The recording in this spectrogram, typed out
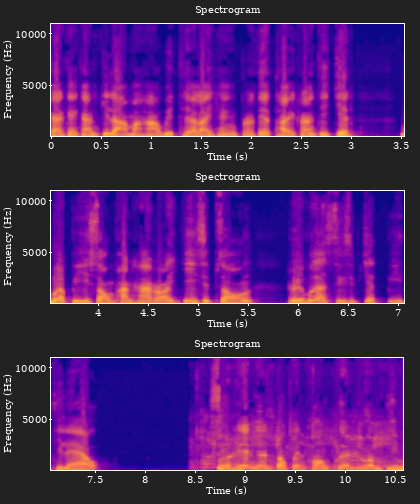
การแข่งขันกีฬามหาวิทยาลัยแห่งประเทศไทยครั้งที่ 7 เมื่อปี 2522 หรือเมื่อ 47 ปีที่แล้ว ส่วนเหรียญเงินตกเป็นของเพื่อนร่วมทีม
